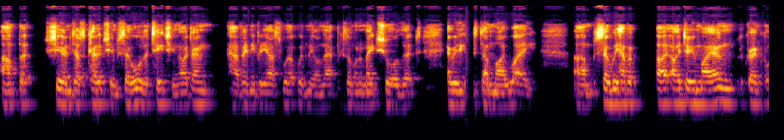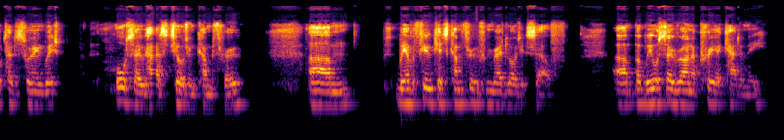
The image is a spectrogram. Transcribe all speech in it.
Um, but she only does coach him, so all the teaching, I don't have anybody else work with me on that because I want to make sure that everything's done my way. Um, so we have a, I, I do my own Graham Cawte Total Swimming, which also has children come through. Um, we have a few kids come through from Red Lodge itself, uh, but we also run a pre-academy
